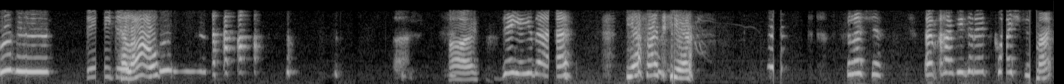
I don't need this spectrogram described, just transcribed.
Woohoo! Dee dee. Hello. Hi. Dee, are you there? Yes, I'm here. Bless you. Um, have you got a question, Max?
